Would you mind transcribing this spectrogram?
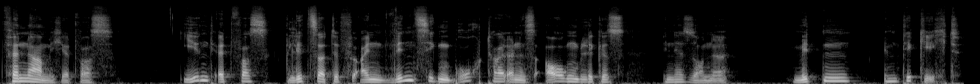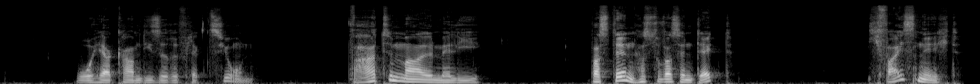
vernahm ich etwas. Irgendetwas glitzerte für einen winzigen Bruchteil eines Augenblickes in der Sonne, mitten im Dickicht. Woher kam diese Reflexion? Warte mal, Melli. Was denn? Hast du was entdeckt? Ich weiß nicht.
